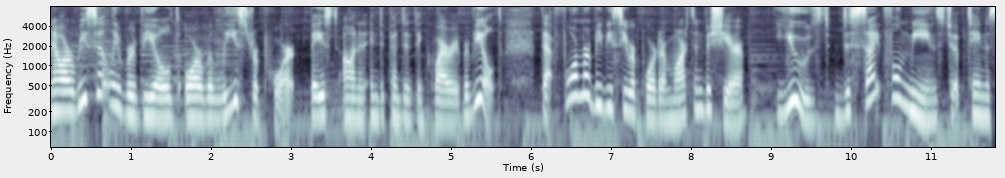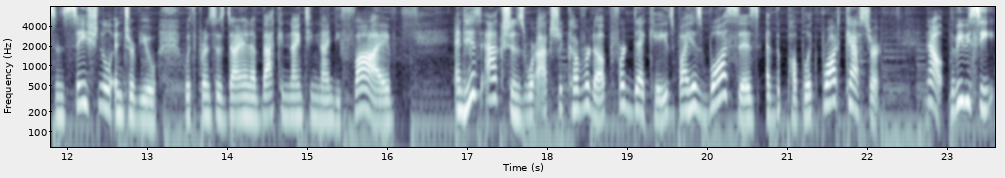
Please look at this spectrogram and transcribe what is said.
Now, a recently revealed or released report based on an independent inquiry revealed that former BBC reporter Martin Bashir used deceitful means to obtain a sensational interview with Princess Diana back in 1995 and his actions were actually covered up for decades by his bosses at the public broadcaster. Now, the BBC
